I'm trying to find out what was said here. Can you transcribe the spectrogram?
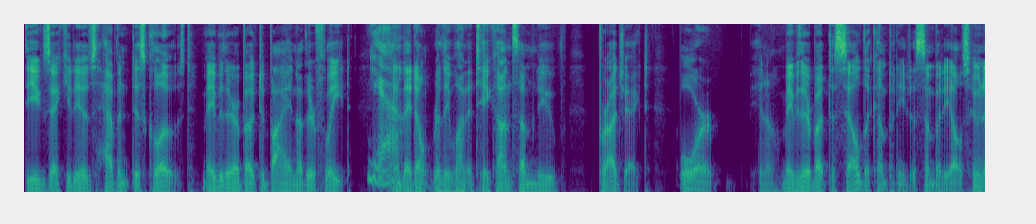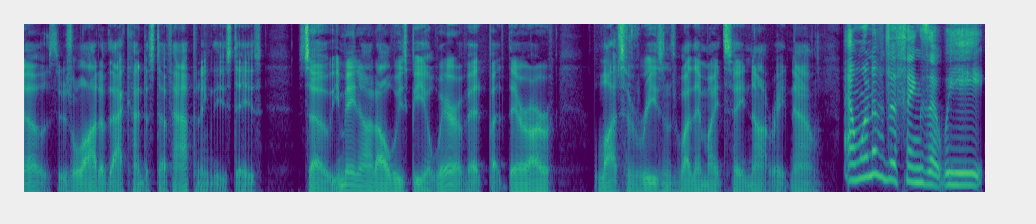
the executives haven't disclosed. Maybe they're about to buy another fleet. Yeah. And they don't really want to take on some new project. Or, you know, maybe they're about to sell the company to somebody else. Who knows? There's a lot of that kind of stuff happening these days. So you may not always be aware of it, but there are lots of reasons why they might say not right now. And one of the things that we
